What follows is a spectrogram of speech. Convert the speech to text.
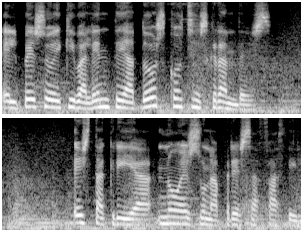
El peso equivalente a dos coches grandes. Esta cría no es una presa fácil.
